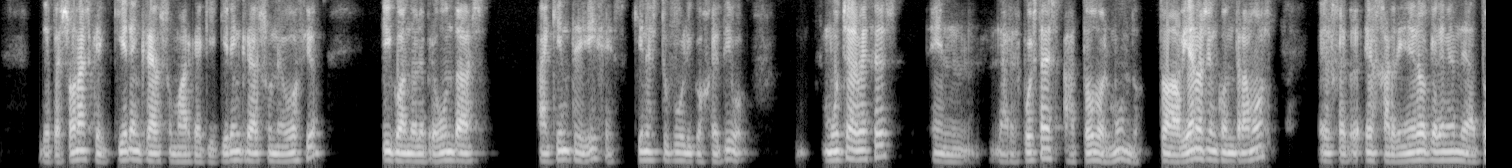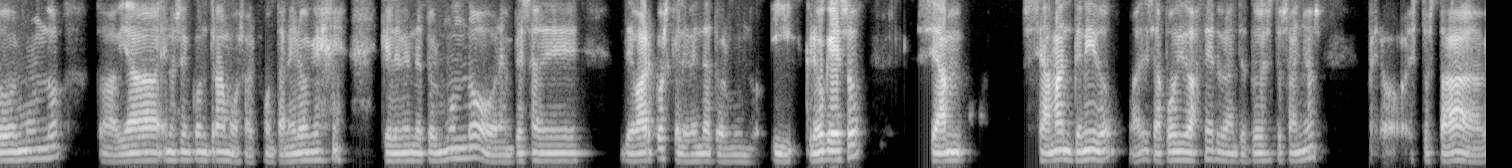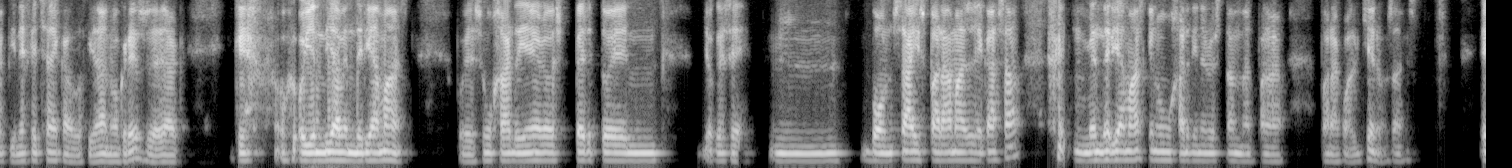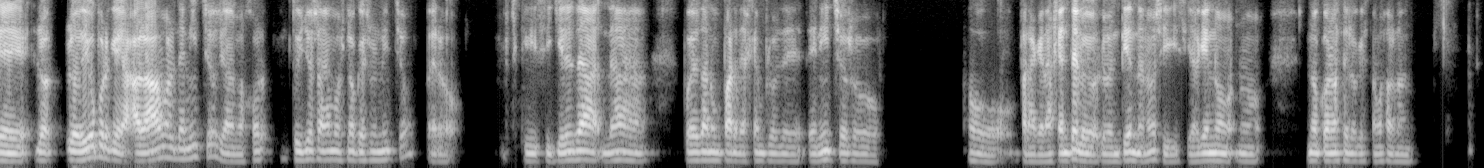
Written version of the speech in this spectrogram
personas que quieren crear su marca, que quieren crear su negocio y cuando le preguntas a quién te diriges, quién es tu público objetivo, muchas veces en, la respuesta es a todo el mundo. Todavía nos encontramos el, jardinero que le vende a todo el mundo Todavía nos encontramos al fontanero que, le vende a todo el mundo o la empresa de, barcos que le vende a todo el mundo. Y creo que eso se ha, se ha mantenido, se ha podido hacer durante todos estos años, pero esto está, tiene fecha de caducidad, ¿no crees? O sea, que hoy en día vendería más pues un jardinero experto en, yo qué sé, mm, bonsáis para mal de casa, vendería más que no un jardinero estándar para, para cualquiera, ¿sabes? Eh, lo, digo porque hablábamos de nichos y a lo mejor tú y yo sabemos lo que es un nicho, pero si quieres da, puedes dar un par de ejemplos de, nichos o, para que la gente lo, entienda, ¿no? Si, alguien no, conoce lo que estamos hablando.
